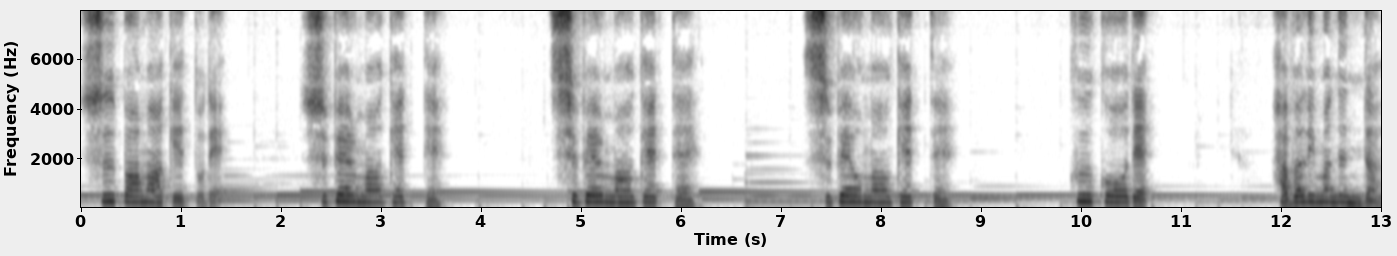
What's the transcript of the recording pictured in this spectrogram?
スーパーマーケットで。スペルマーケット。スペルマーケット。スペルマーケット。空港で。ハバリマヌンダ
